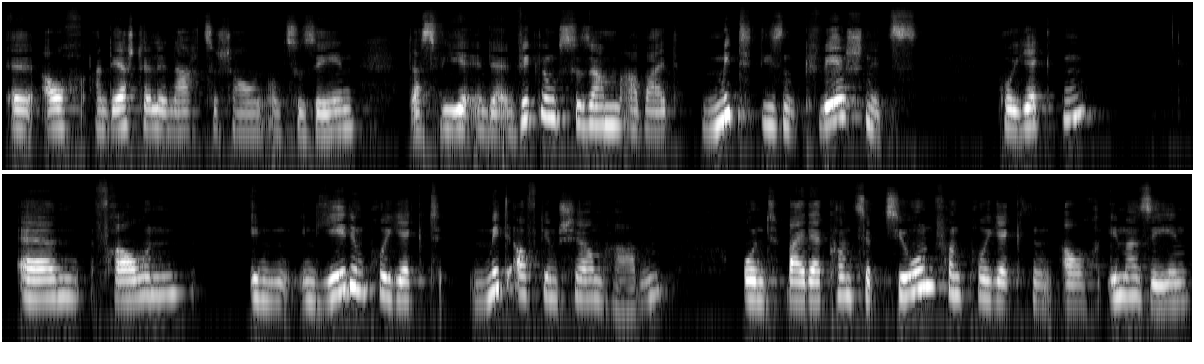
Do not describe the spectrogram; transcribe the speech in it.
äh, auch an der Stelle nachzuschauen und zu sehen, dass wir in der Entwicklungszusammenarbeit mit diesen Querschnittsprojekten ähm, Frauen in, in jedem Projekt mit auf dem Schirm haben und bei der Konzeption von Projekten auch immer sehen,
